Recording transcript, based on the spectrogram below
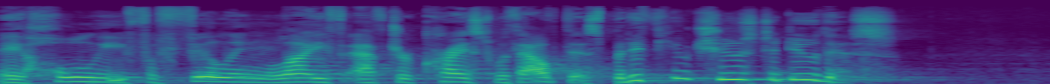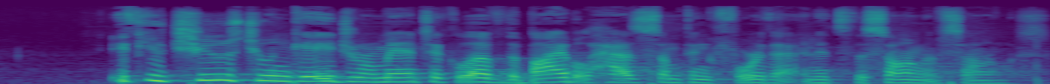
a holy, fulfilling life after Christ without this. But if you choose to do this, if you choose to engage in romantic love, the Bible has something for that, and it's the Song of Songs.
